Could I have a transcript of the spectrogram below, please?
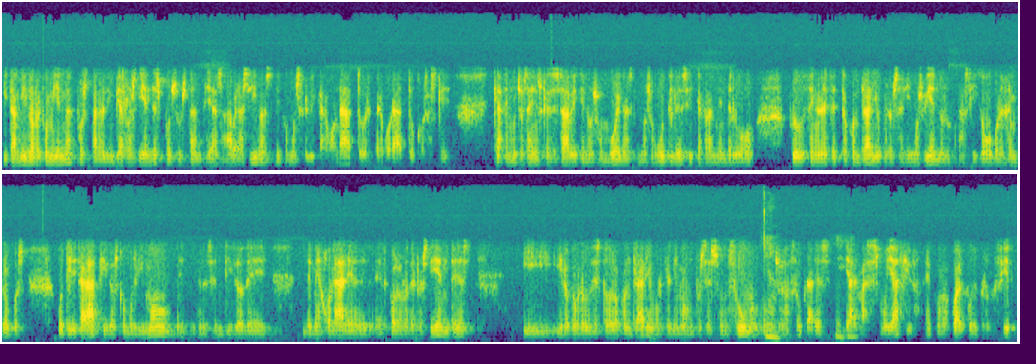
Y también nos recomiendan, pues para limpiar los dientes, pues sustancias abrasivas, eh, como es el bicarbonato, el perborato, cosas que, que hace muchos años que se sabe que no son buenas, que no son útiles y que realmente luego producen el efecto contrario, pero seguimos viéndolo. Así como, por ejemplo, pues utilizar ácidos como el limón, en el sentido de, de mejorar el, el color de los dientes, y, y, lo que produce es todo lo contrario, porque el limón pues es un zumo con muchos azúcares y además es muy ácido, ¿eh? con lo cual puede producir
